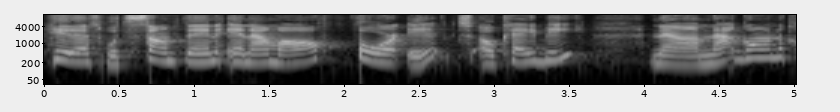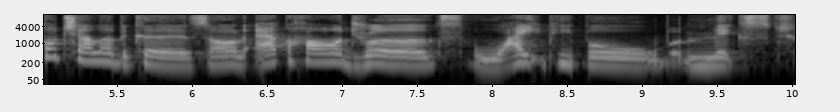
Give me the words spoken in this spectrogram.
hit us with something and I'm all for it. Okay, B. Now I'm not going to Coachella because all the alcohol, drugs, white people mixed,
